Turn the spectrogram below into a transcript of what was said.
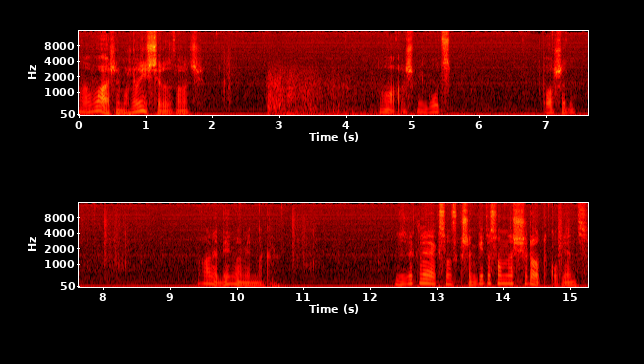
No właśnie, można liście rozwalać. O, aż mi głód poszedł. No, ale biegłem jednak. Zwykle jak są skrzynki, to są na środku, więc...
